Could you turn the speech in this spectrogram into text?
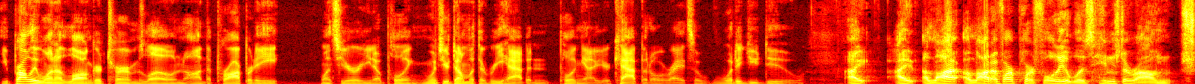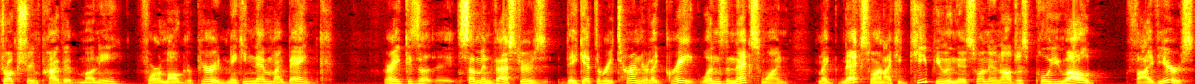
you probably want a longer term loan on the property once you're, you know, pulling once you're done with the rehab and pulling out your capital, right? So what did you do? I, I a lot a lot of our portfolio was hinged around structuring private money for a longer period, making them my bank, right? Because uh, some investors they get the return, they're like, "Great, when's the next one?" I'm like, "Next one, I could keep you in this one, and I'll just pull you out five years.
